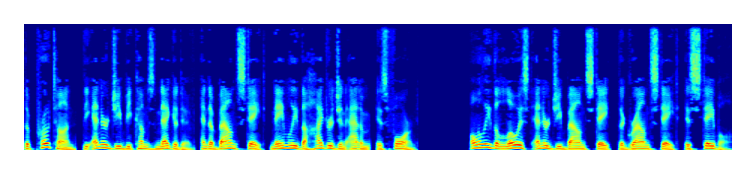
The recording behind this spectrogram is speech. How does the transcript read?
the proton, the energy becomes negative, and a bound state, namely the hydrogen atom, is formed. Only the lowest energy bound state, the ground state, is stable.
